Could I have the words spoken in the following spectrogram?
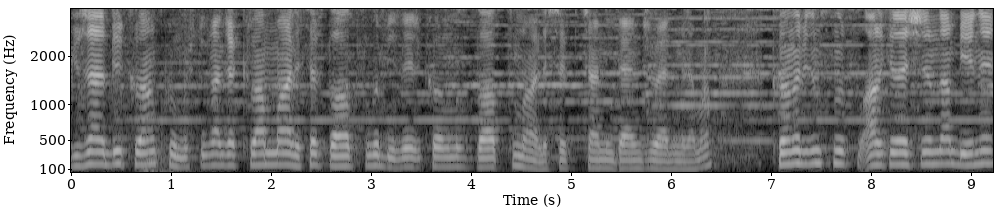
güzel bir klan kurmuştuk ancak klan maalesef dağıtıldı. Birileri klanımızı dağıttı maalesef. Bir tane liderci verdim eleman. Klana bizim sınıf arkadaşlarımdan birini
